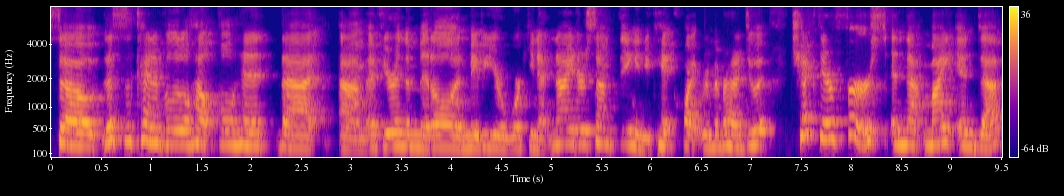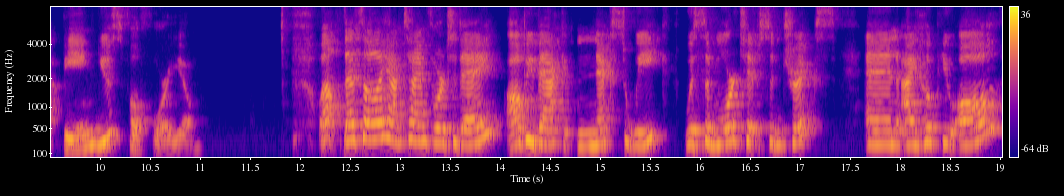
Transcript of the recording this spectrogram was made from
So this is kind of a little helpful hint that um, if you're in the middle and maybe you're working at night or something and you can't quite remember how to do it, check there first, and that might end up being useful for you. Well, that's all I have time for today. I'll be back next week with some more tips and tricks, and I hope you all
